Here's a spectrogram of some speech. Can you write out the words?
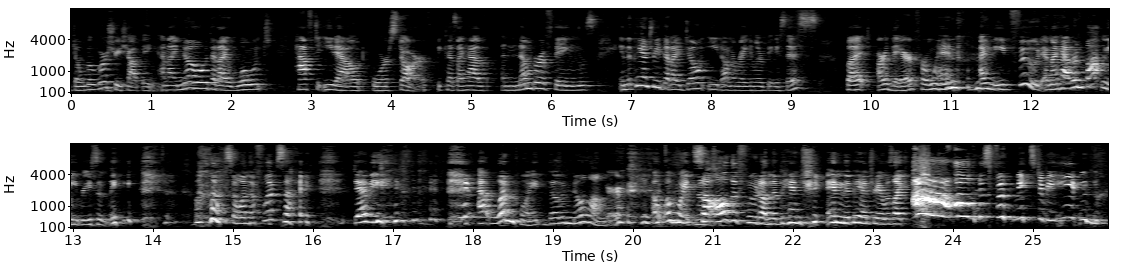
don't go grocery shopping and I know that I won't have to eat out or starve because I have a number of things in the pantry that I don't eat on a regular basis but are there for when I need food and I haven't bought any recently. so on the flip side, Debbie at one point, though no longer, at one point saw all. the food on the pantry in the pantry and was like, "Ah, all this food needs to be eaten."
